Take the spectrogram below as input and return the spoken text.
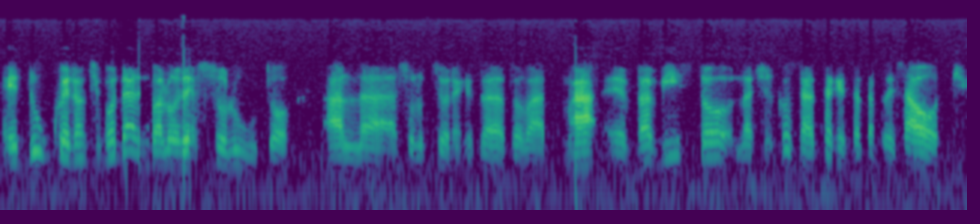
E dunque non si può dare un valore assoluto alla soluzione che è stata trovata, ma eh, va visto la circostanza che è stata presa oggi.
